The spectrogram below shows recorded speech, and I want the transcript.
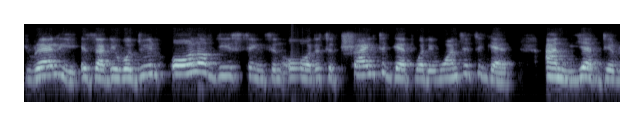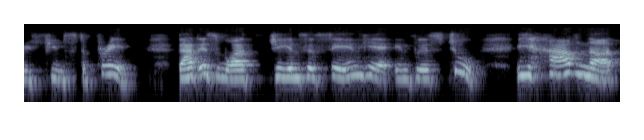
really is that they were doing all of these things in order to try to get what they wanted to get, and yet they refused to pray. That is what James is saying here in verse 2. He have not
